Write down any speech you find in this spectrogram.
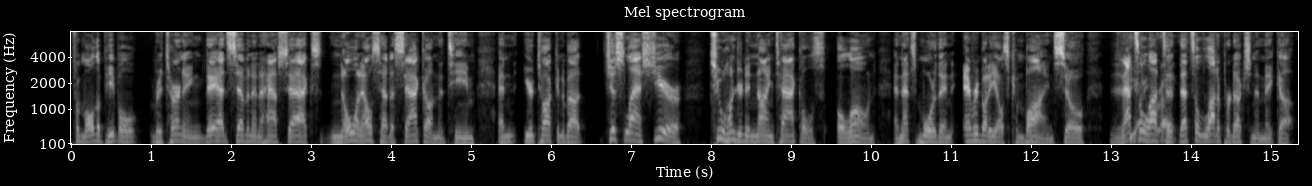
from all the people returning, they had seven and a half sacks. No one else had a sack on the team. And you're talking about just last year, 209 tackles alone, and that's more than everybody else combined. So that's yeah, a lot right. to that's a lot of production to make up.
